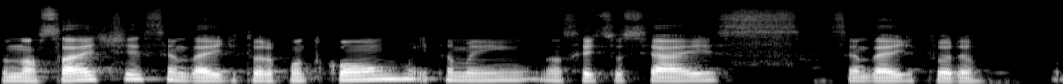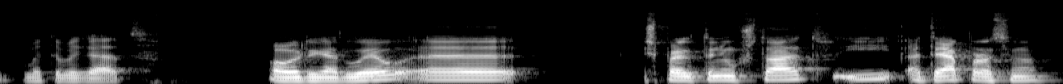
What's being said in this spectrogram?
no nosso site sendaeditora.com e também nas redes sociais Sendai Editora. Muito obrigado. Obrigado eu. Uh, espero que tenham gostado e até à próxima.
